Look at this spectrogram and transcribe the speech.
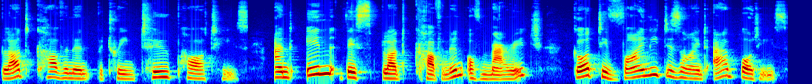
blood covenant between two parties. And in this blood covenant of marriage, God divinely designed our bodies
